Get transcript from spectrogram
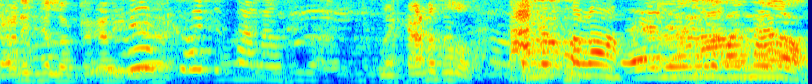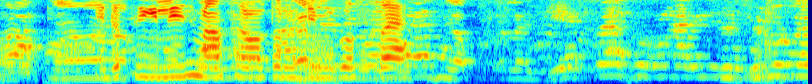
গাড়িছে লোকটা গাড়িছে না কাটা চলো। এই লে লে বান্ধ নাও এটা তো ইলিশ মাছের মতন ডিম করছে। ছিলটা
